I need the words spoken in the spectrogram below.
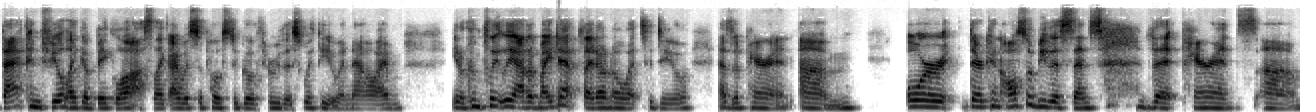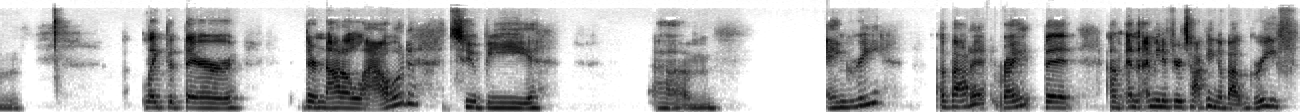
that can feel like a big loss. Like i was supposed to go through this with you and now i'm you know completely out of my depth. I don't know what to do as a parent. Um, or there can also be this sense that parents um, like that they're they're not allowed to be um angry about it right? That um, and i mean if you're talking about grief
